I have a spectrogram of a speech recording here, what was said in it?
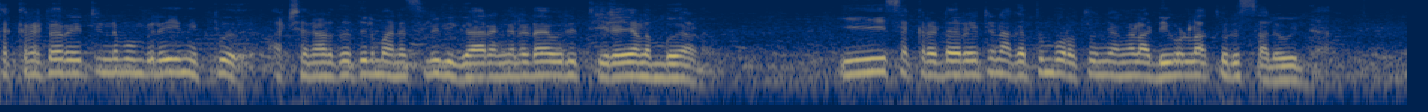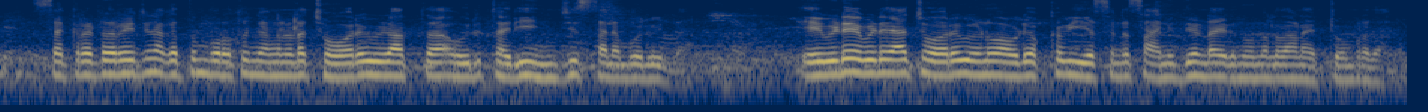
സെക്രട്ടേറിയറ്റിന്റെ മുമ്പിലെ ഈ നിപ്പ് അക്ഷരാർത്ഥത്തിൽ മനസ്സിൽ വികാരങ്ങളുടെ ഒരു തിരയളമ്പുകയാണ് ഈ സെക്രട്ടേറിയറ്റിനകത്തും പുറത്തും ഞങ്ങൾ അടികൊള്ളാത്തൊരു സ്ഥലവുമില്ല. സെക്രട്ടേറിയറ്റിനകത്തും പുറത്തും ഞങ്ങളുടെ ചോര വീഴാത്ത ഒരു തരി ഇഞ്ച് സ്ഥലം പോലും ഇല്ല. എവിടെ എവിടെ ആ ചോര വീണു അവിടെയൊക്കെ വി എസിന്റെ സാന്നിധ്യം ഉണ്ടായിരുന്നു എന്നുള്ളതാണ് ഏറ്റവും പ്രധാനം.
